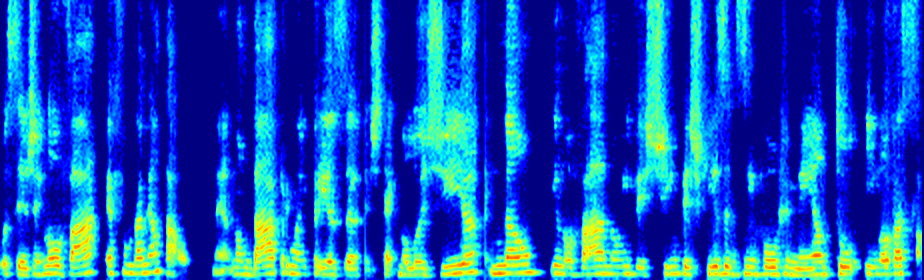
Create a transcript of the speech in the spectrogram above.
Ou seja, inovar é fundamental. Né? Não dá para uma empresa de tecnologia não inovar, não investir em pesquisa, desenvolvimento e inovação.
